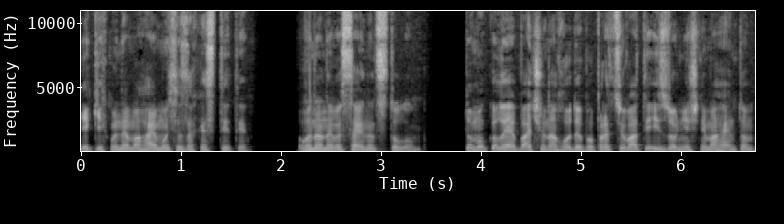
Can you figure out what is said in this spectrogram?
яких ми намагаємося захистити. Вона нависає над столом. Тому, коли я бачу нагоду попрацювати із зовнішнім агентом,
